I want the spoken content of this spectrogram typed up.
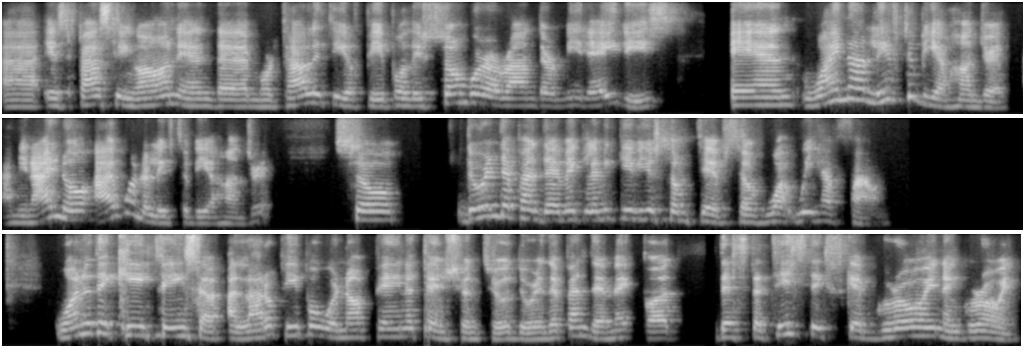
uh, is passing on and the mortality of people is somewhere around their mid 80s. And why not live to be 100? I mean, I know I want to live to be 100. So during the pandemic, let me give you some tips of what we have found. One of the key things that a lot of people were not paying attention to during the pandemic, but the statistics kept growing and growing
